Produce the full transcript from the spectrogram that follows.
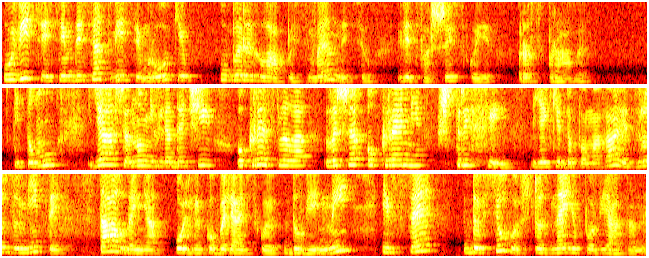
у віці 78 років уберегла письменницю від фашистської розправи. І тому я, шановні глядачі, окреслила лише окремі штрихи, які допомагають зрозуміти ставлення Ольги Кобилянської до війни і все до всього, що з нею пов'язане.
